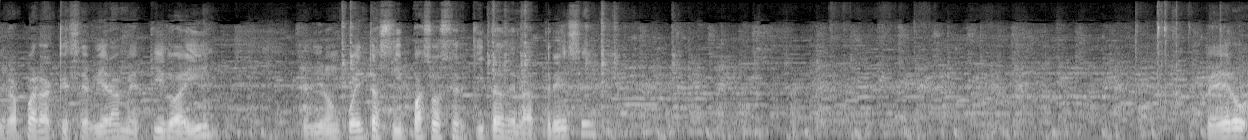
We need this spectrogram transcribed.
Era para que se viera metido ahí. Se dieron cuenta, sí pasó cerquita de la 13. Pero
